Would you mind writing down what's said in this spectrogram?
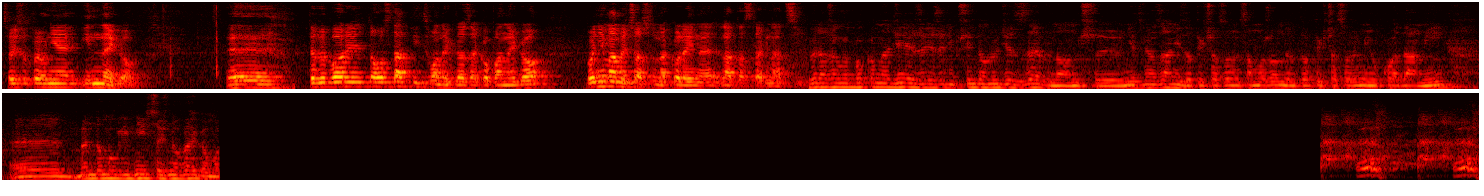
coś zupełnie innego. E, Te wybory to ostatni dzwonek dla Zakopanego, bo nie mamy czasu na kolejne lata stagnacji. Wyrażam głęboką nadzieję, że jeżeli przyjdą ludzie z zewnątrz, y, niezwiązani z dotychczasowym samorządem, z dotychczasowymi układami, y, będą mogli wnieść coś nowego. Uh, uh,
